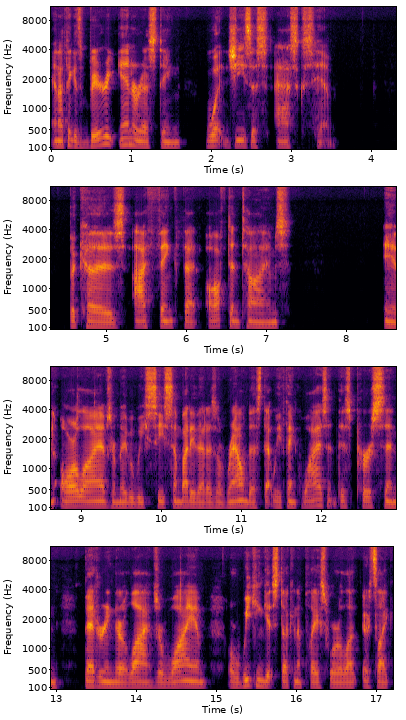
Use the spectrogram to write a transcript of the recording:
and I think it's very interesting what Jesus asks him, because I think that oftentimes in our lives, or maybe we see somebody that is around us that we think, why isn't this person bettering their lives? Or why am, or we can get stuck in a place where it's like,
